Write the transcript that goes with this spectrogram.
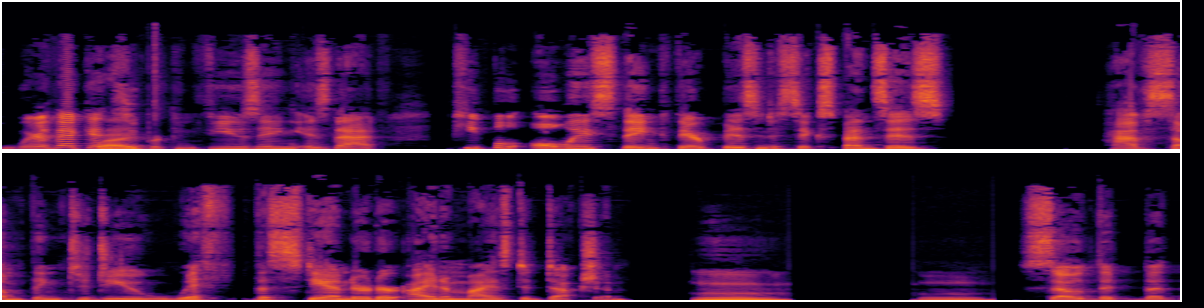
Where that gets Right. super confusing is that people always think their business expenses have something to do with the standard or itemized deduction. mm. Mm. So the the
